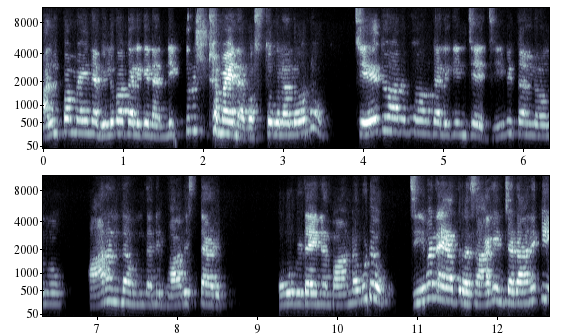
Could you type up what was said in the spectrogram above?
అల్పమైన విలువ కలిగిన నికృష్టమైన వస్తువులలోను చేదు అనుభవం కలిగించే జీవితంలోనూ ఆనందం ఉందని భావిస్తాడు. మూడుడైన మానవుడు జీవనయాత్ర సాగించడానికి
